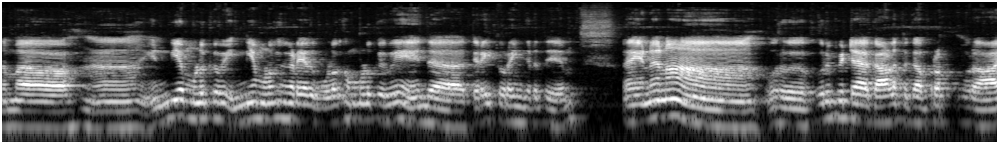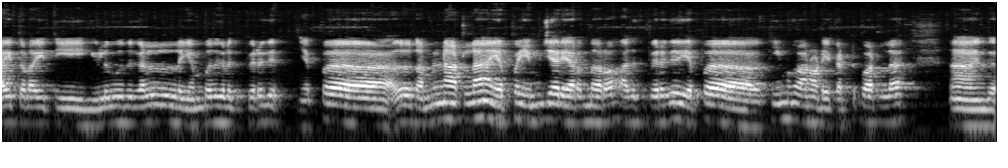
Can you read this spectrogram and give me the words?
நம்ம இந்தியா இந்திய முழுக்கவே இந்தியா முழுக்கம் கிடையாது உலகம் முழுக்கவே இந்த திரைத்துறைங்கிறது என்னென்னா என்னன்னா ஒரு குறிப்பிட்ட காலத்துக்கு அப்புறம் ஒரு ஆயிரத்தி தொள்ளாயிரத்தி எழுபதுகள் எண்பதுகளுக்கு பிறகு எப்போ அதாவது தமிழ்நாட்டில் எப்போ எம்ஜிஆர் இறந்தாரோ அதுக்கு பிறகு எப்போ திமுகனுடைய கட்டுப்பாட்டில் இந்த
